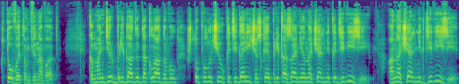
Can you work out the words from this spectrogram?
кто в этом виноват. Командир бригады докладывал, что получил категорическое приказание начальника дивизии, а начальник дивизии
